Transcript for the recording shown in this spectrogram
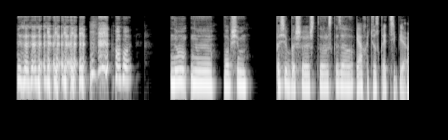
Ну, ну, в общем, Спасибо большое, что рассказала. Я хочу сказать тебе.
